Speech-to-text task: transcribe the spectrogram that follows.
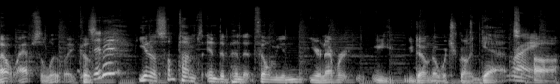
Oh, absolutely. Because Did it? you know sometimes independent film you, you're never you, you don't know what you're going to get. Right. Uh,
